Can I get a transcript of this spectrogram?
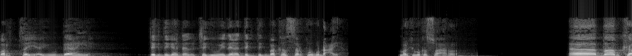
bartay ayuu u baahan yahay. Degdeg haddaad u tegi weydana degdeg baa kansar kuugu dhacaya. Markiibu ka soo carara baabka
